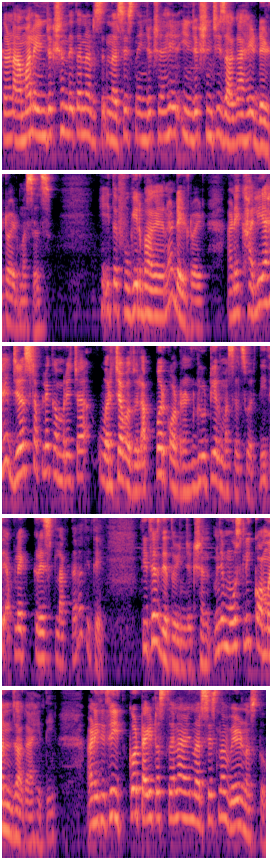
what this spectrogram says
कारण आम्हाला इंजेक्शन देता नर्स नर्सेसनं इंजेक्शन हे इंजेक्शनची जागा आहे डेल्टॉईड मसल्स ही इथं फुगीर भाग आहे ना डेल्टॉईड आणि खाली आहे जस्ट आपल्या कमरेच्या वरच्या बाजूला अप्पर क्वाड्रंट ग्लुटियल मसल्सवरती इथे आपले क्रेस्ट लागतं ना तिथे. तिथेच देतो इंजेक्शन म्हणजे मोस्टली कॉमन जागा आहे ती. आणि तिथे इतकं टाईट असतं ना आणि नर्सेसना वेळ नसतो.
